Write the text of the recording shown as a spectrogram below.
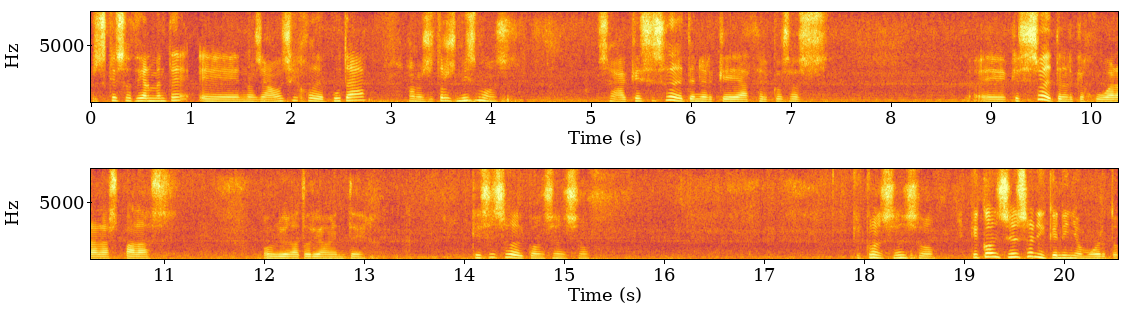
pero es que socialmente eh, nos llamamos hijo de puta a nosotros mismos. O sea, ¿qué es eso de tener que hacer cosas? eh, ¿Qué es eso de tener que jugar a las palas obligatoriamente? ¿Qué es eso del consenso? ¿Qué consenso? ¿Qué consenso ni qué niño muerto?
